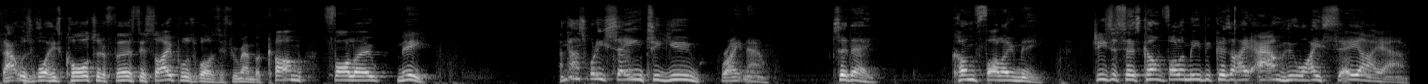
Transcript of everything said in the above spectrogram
That was what his call to the first disciples was, if you remember. Come, follow me. And that's what he's saying to you right now, today. Come, follow me. Jesus says, Come follow me because I am who I say I am.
